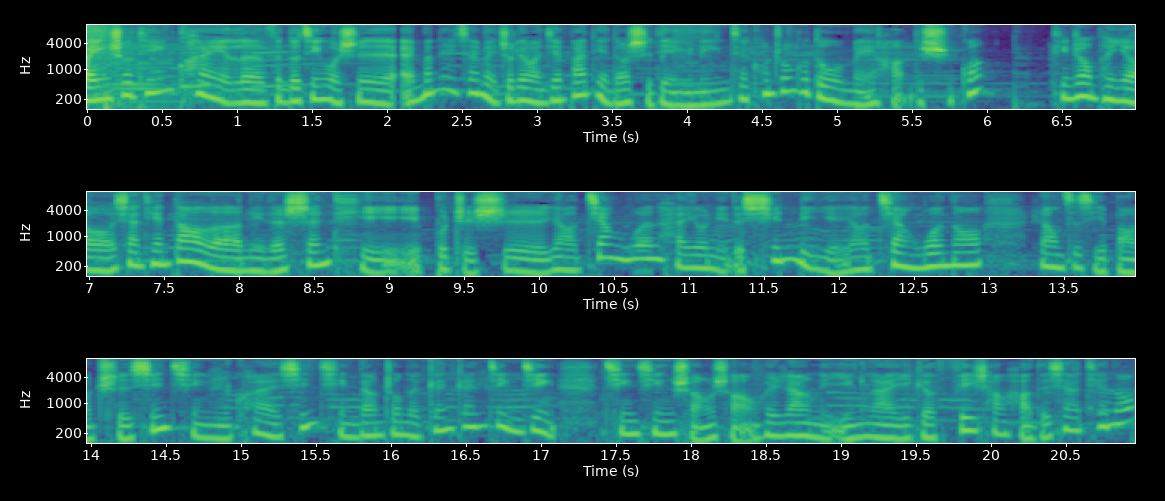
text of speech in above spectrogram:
欢迎收听《快乐分多金》，我是 Emily，在每周六晚间八点到十点，与您在空中共度美好的时光。听众朋友，夏天到了，你的身体不只是要降温，还有你的心里也要降温哦，让自己保持心情愉快，心情当中的干干净净、清清爽爽，会让你迎来一个非常好的夏天哦。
